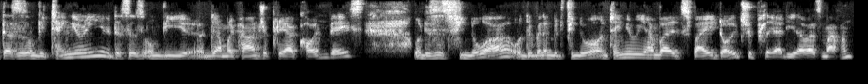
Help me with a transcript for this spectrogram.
das ist irgendwie Tangery, das ist irgendwie der amerikanische Player Coinbase und das ist Finoa. Und mit Finoa und Tangery haben wir halt zwei deutsche Player, die da was machen.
